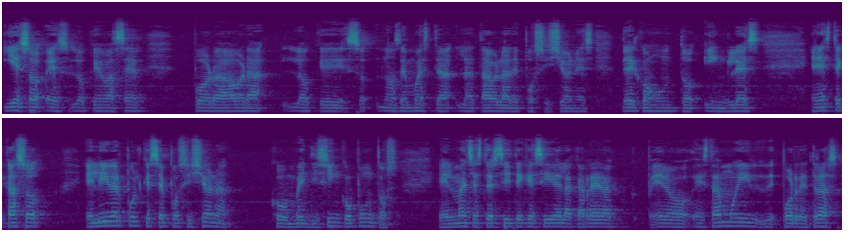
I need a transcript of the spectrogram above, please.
Y eso es lo que va a ser por ahora lo que nos demuestra la tabla de posiciones del conjunto inglés. En este caso, el Liverpool que se posiciona con 25 puntos el Manchester City que sigue la carrera, pero está muy por detrás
